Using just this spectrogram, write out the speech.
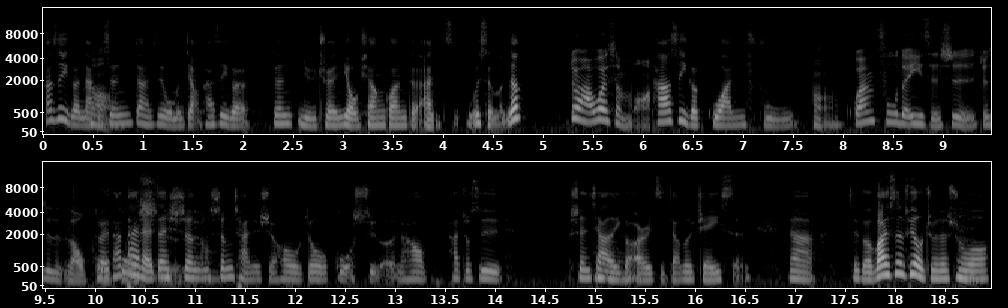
他是一个男生，但是我们讲他是一个跟女权有相关的案子，为什么呢？对啊，为什么？他是一个官夫。嗯，官夫的意思是就是老婆。对他太太在生生产的时候就过世了，然后他就是生下了一个儿子，叫做 Jason。那这个 Vicenfield 觉得说，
